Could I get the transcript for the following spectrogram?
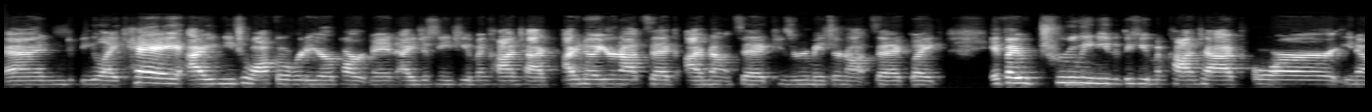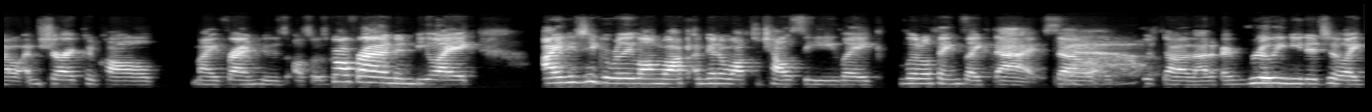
and be like, hey, I need to walk over to your apartment. I just need human contact. I know you're not sick. I'm not sick. His roommates are not sick. Like, if I truly needed the human contact, or, you know, I'm sure I could call my friend who's also his girlfriend and be like, I need to take a really long walk. I'm gonna walk to Chelsea, like little things like that. So yeah. just thought of that. If I really needed to like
